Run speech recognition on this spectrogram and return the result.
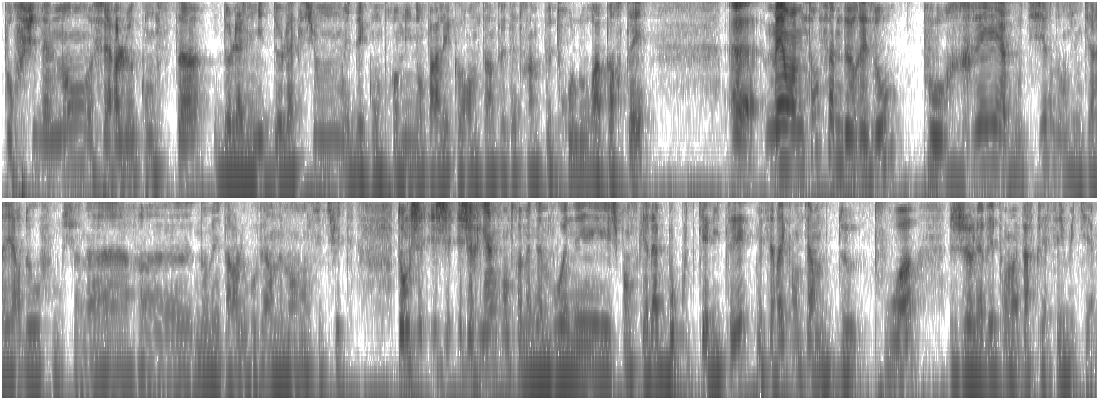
pour finalement faire le constat de la limite de l'action et des compromis dont parlait Corentin peut-être un peu trop lourd à porter, Euh, mais en même temps femme de réseau pour réaboutir dans une carrière de haut fonctionnaire euh, nommé par le gouvernement, ainsi de suite. Donc j'ai rien contre Madame Voinet, et je pense qu'elle a beaucoup de qualités, mais c'est vrai qu'en termes de poids, je l'avais pour ma part classée huitième.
